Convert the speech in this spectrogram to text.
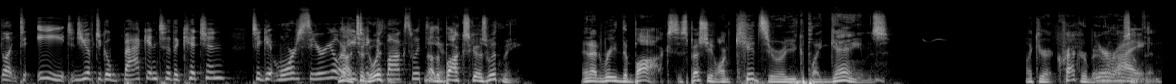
like to eat, do you have to go back into the kitchen to get more cereal, or No, I you took take the me. box with no, you? No, the box goes with me. And I'd read the box, especially on kid cereal, you could play games. Like you're at Cracker Barrel or. Mm-hmm. something.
